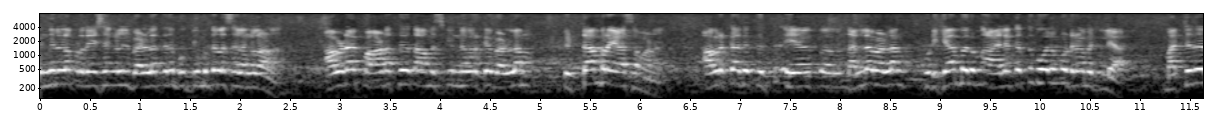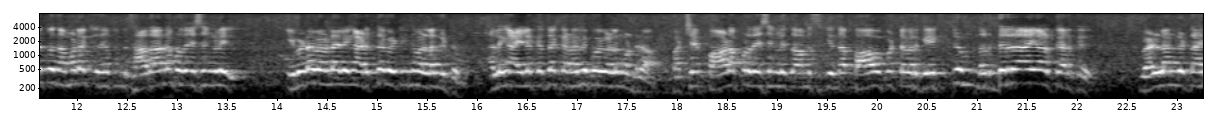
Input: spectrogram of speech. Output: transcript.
ഇങ്ങനെയുള്ള പ്രദേശങ്ങളിൽ വെള്ളത്തിന് ബുദ്ധിമുട്ടുള്ള സ്ഥലങ്ങളാണ്. അവിടെ പാടത്ത് താമസിക്കുന്നവർക്ക് വെള്ളം കിട്ടാൻ പ്രയാസമാണ്. അവർക്കത് നല്ല വെള്ളം കുടിക്കാൻ പോലും അയലക്കത്ത് പോലും കൊണ്ടുവരാൻ പറ്റില്ല. മറ്റത് ഇപ്പോൾ നമ്മുടെ സാധാരണ പ്രദേശങ്ങളിൽ ഇവിടെ വെള്ളം അല്ലെങ്കിൽ അടുത്ത വീട്ടിൽ നിന്ന് വെള്ളം കിട്ടും. അല്ലെങ്കിൽ അയലക്കത്തെ കിണറിൽ പോയി വെള്ളം കൊണ്ടുവരാം. പക്ഷേ പാടപ്രദേശങ്ങളിൽ താമസിക്കുന്ന പാവപ്പെട്ടവർക്ക് ഏറ്റവും നിർദ്ധരായ ആൾക്കാർക്ക് വെള്ളം കിട്ടാൻ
